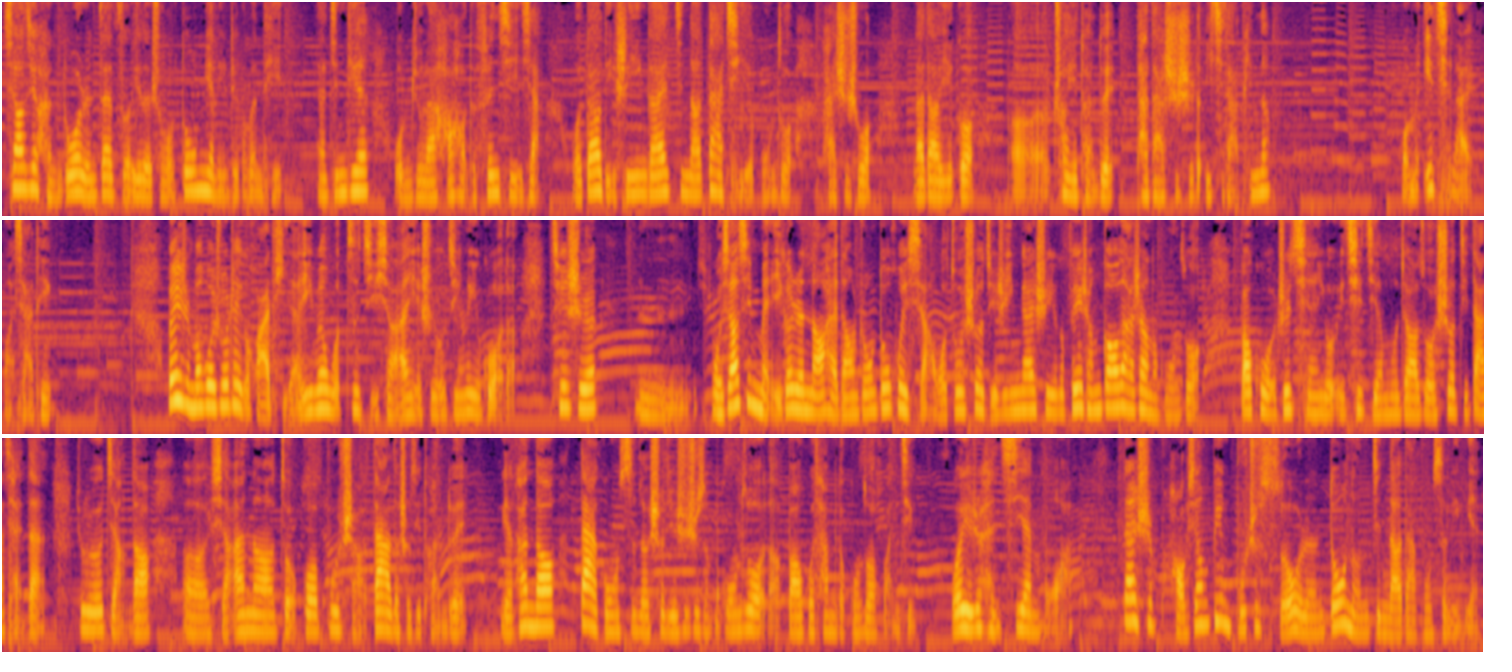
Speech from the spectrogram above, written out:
相信很多人在择业的时候都面临这个问题。那今天我们就来好好的分析一下，我到底是应该进到大企业工作，还是说来到一个呃创业团队，踏踏实实的一起打拼呢？我们一起来往下听。为什么会说这个话题啊？因为我自己小安也是有经历过的。其实，嗯，我相信每一个人脑海当中都会想，我做设计是应该是一个非常高大上的工作。包括我之前有一期节目叫做《设计大彩蛋》，就是有讲到，呃，小安呢走过不少大的设计团队，也看到大公司的设计师是怎么工作的，包括他们的工作环境，我也是很羡慕啊。但是好像并不是所有人都能进到大公司里面。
